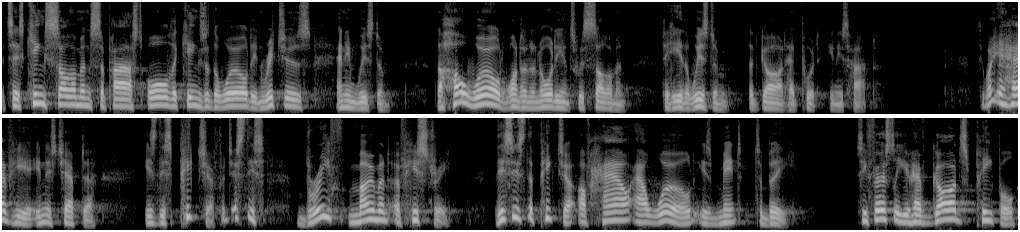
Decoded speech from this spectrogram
It says, King Solomon surpassed all the kings of the world in riches and in wisdom. The whole world wanted an audience with Solomon to hear the wisdom that God had put in his heart. So, what you have here in this chapter is this picture for just this brief moment of history. This is the picture of how our world is meant to be. See, firstly, you have God's people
